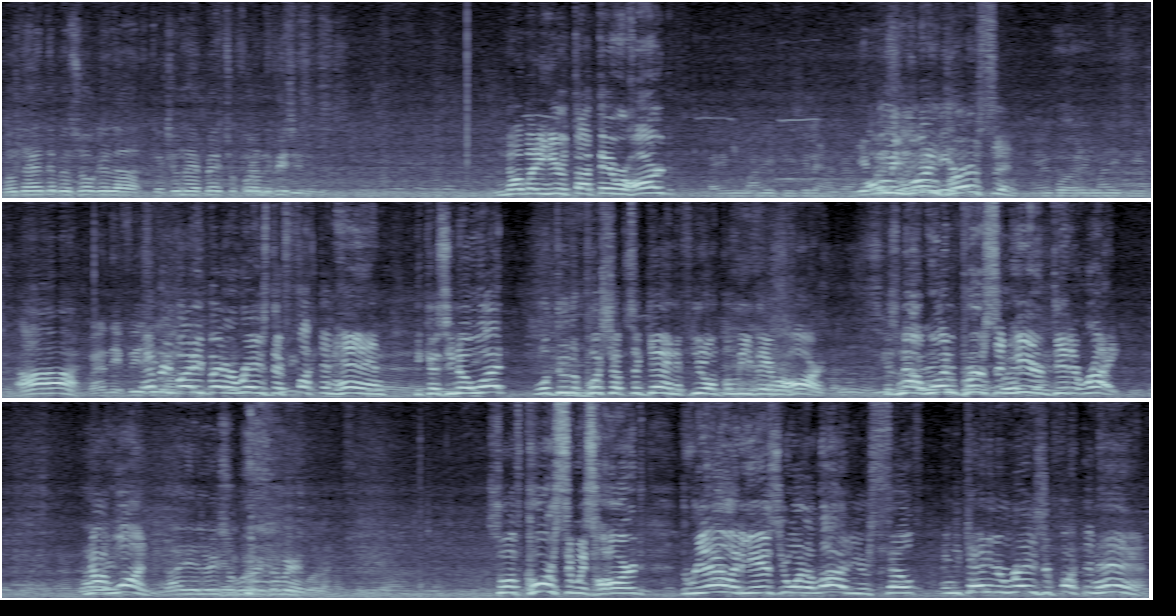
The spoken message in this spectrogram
¿Cuánta gente pensó que las flexiones de pecho fueron difíciles? Nobody here thought they were hard. Only one person. Ah, everybody better raise their fucking hand because you know what? We'll do the push-ups again if you don't believe they were hard. Because not one person here did it right. Not one. Nadie lo hizo correctamente. So of course it was hard. The reality is you want to lie to yourself and you can't even raise your fucking hand.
